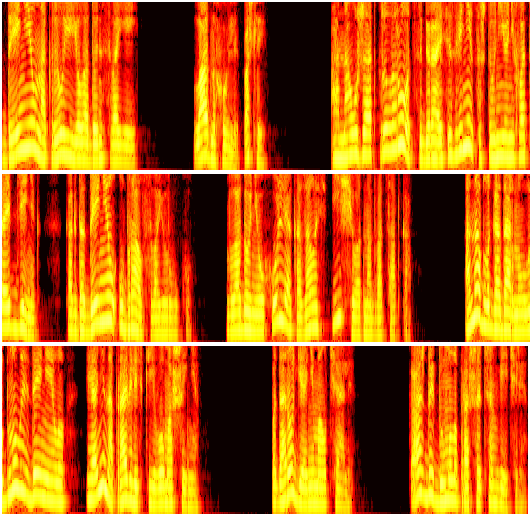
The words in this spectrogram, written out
Дэниел накрыл ее ладонь своей. «Ладно, Холли, пошли». Она уже открыла рот, собираясь извиниться, что у нее не хватает денег, когда Дэниел убрал свою руку. В ладони у Холли оказалась еще одна двадцатка. Она благодарно улыбнулась Дэниелу, и они направились к его машине. По дороге они молчали. Каждый думал о прошедшем вечере.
